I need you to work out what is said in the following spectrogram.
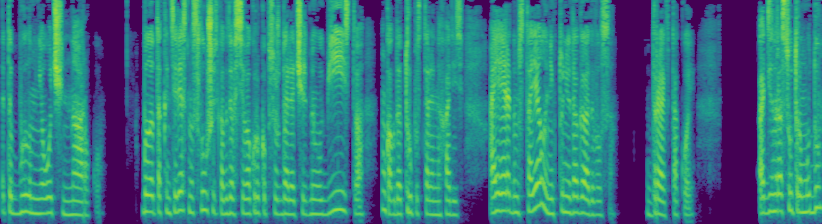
Это было мне очень на руку. Было так интересно слушать, когда все вокруг обсуждали очередное убийство, ну, когда трупы стали находить. А я рядом стояла, и никто не догадывался. Драйв такой. Один раз утром иду,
